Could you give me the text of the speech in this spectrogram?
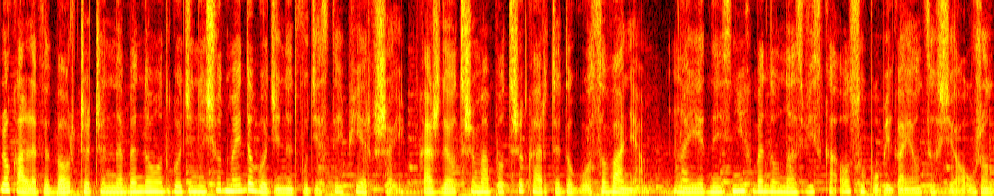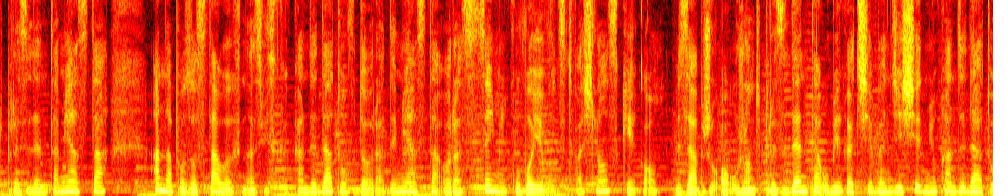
Lokale wyborcze czynne będą od godziny 7 do godziny 21. Każdy otrzyma po trzy karty do głosowania. Na jednej z nich będą nazwiska osób ubiegających się o urząd prezydenta miasta, a na pozostałych nazwiska kandydatów do Rady Miasta oraz Sejmiku Województwa Śląskiego. W Zabrzu o urząd prezydenta ubiegać się będzie siedmiu kandydatów.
